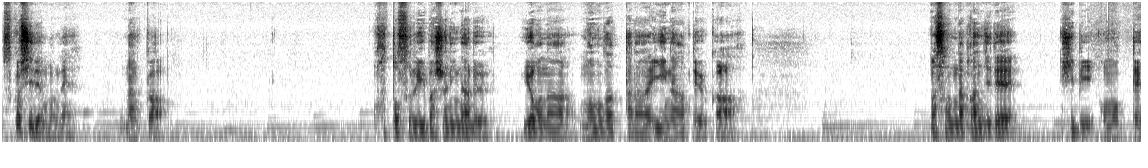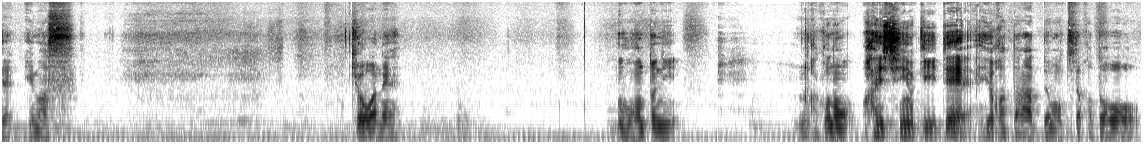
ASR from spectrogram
少しでもねなんかほっとする居場所になるようなものだったらいいなというか、まあ、そんな感じで日々思っています。今日はねもう本当になんかこの配信を聞いてよかったなって思ってたことを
